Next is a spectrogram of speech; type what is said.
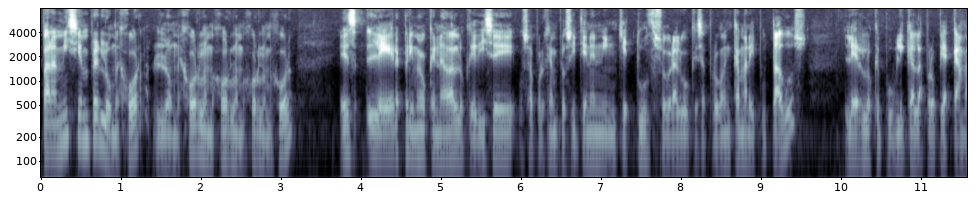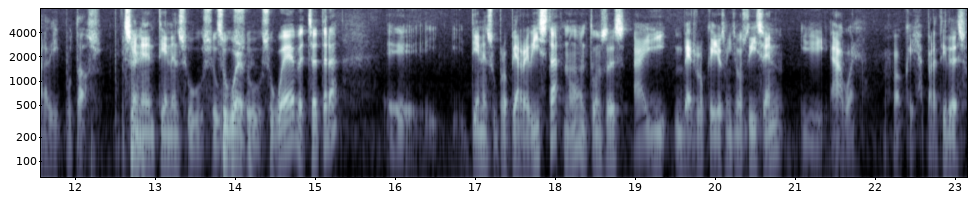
Para mí siempre lo mejor, lo mejor, lo mejor, lo mejor, lo mejor es leer primero que nada lo que dice, o sea, por ejemplo, si tienen inquietud sobre algo que se aprobó en Cámara de Diputados, leer lo que publica la propia Cámara de Diputados. Sí. Tienen, tienen su, su, Su web. su, su web, etcétera. eh, y- tienen su propia revista, ¿no? Entonces ahí ver lo que ellos mismos dicen y, ah, bueno, ok, a partir de eso.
